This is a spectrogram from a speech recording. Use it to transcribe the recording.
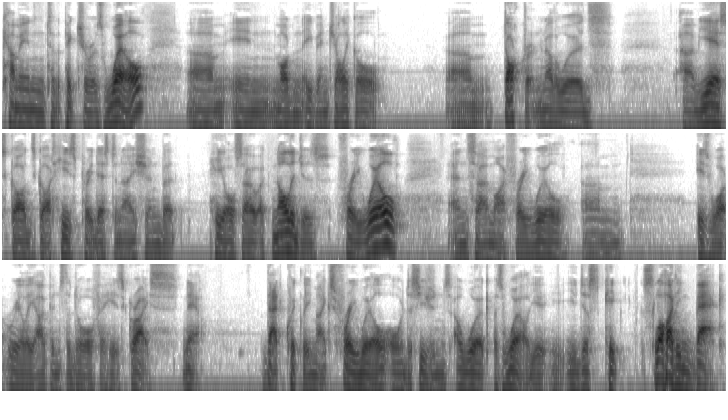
come into the picture as well um, in modern evangelical um, doctrine. In other words, um, yes, God's got his predestination, but he also acknowledges free will and so my free will um, is what really opens the door for His grace. Now, that quickly makes free will or decisions a work as well. You, you just keep sliding back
